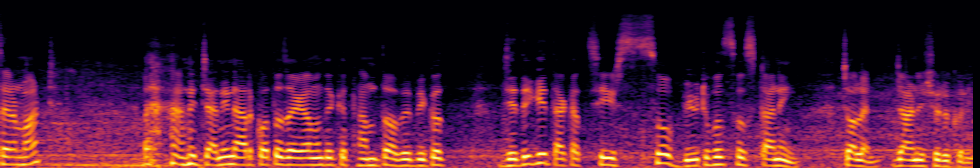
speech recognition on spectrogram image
সেরমাট আমি জানি না আর কত জায়গায় আমাদেরকে থামতে হবে বিকজ যেদিকেই তাকাচ্ছি it's so beautiful so stunning চলেন জার্নি শুরু করি।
